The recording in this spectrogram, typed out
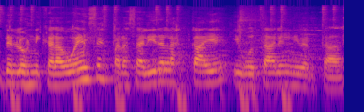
de los nicaragüenses para salir a las calles y votar en libertad.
